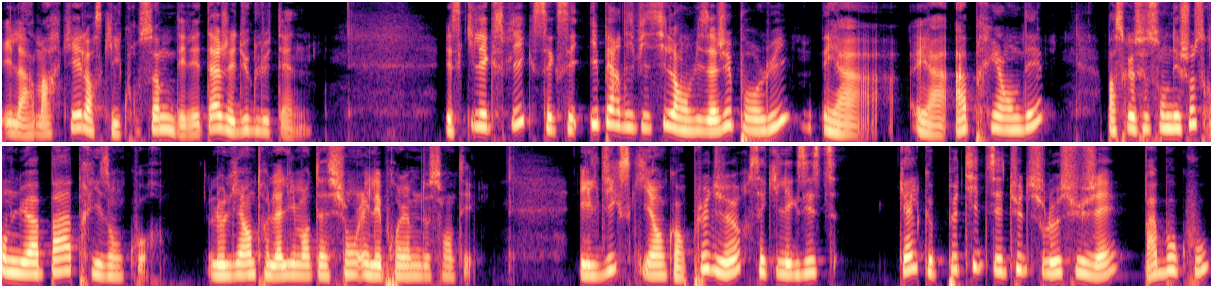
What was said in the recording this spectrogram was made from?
il a remarqué, lorsqu'il consomme des laitages et du gluten. Et ce qu'il explique, c'est que c'est hyper difficile à envisager pour lui et à, appréhender parce que ce sont des choses qu'on ne lui a pas apprises en cours, le lien entre l'alimentation et les problèmes de santé. Et il dit que ce qui est encore plus dur, c'est qu'il existe quelques petites études sur le sujet, pas beaucoup,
